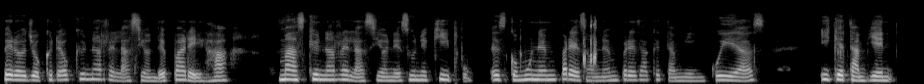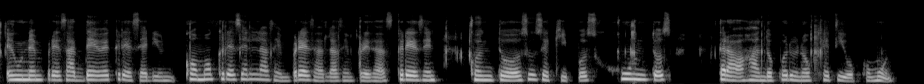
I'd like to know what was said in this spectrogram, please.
pero yo creo que una relación de pareja más que una relación, es un equipo, es como una empresa, una empresa que también cuidas y que también una empresa debe crecer. ¿Y cómo crecen las empresas? Las empresas crecen con todos sus equipos juntos, trabajando por un objetivo común.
